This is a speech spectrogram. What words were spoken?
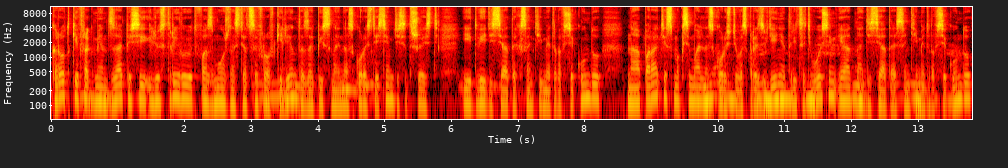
Короткий фрагмент записи иллюстрирует возможность оцифровки ленты, записанной на скорости 76,2 см в секунду на аппарате с максимальной скоростью воспроизведения 38,1 см в секунду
